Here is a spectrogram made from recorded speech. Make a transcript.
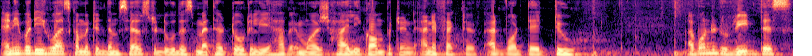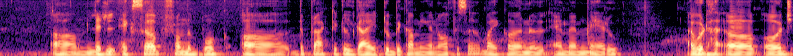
Anybody who has committed themselves to do this method totally have emerged highly competent and effective at what they do. I wanted to read this um, little excerpt from the book uh, The Practical Guide to Becoming an Officer by Colonel M. M. Nehru. I would uh, urge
